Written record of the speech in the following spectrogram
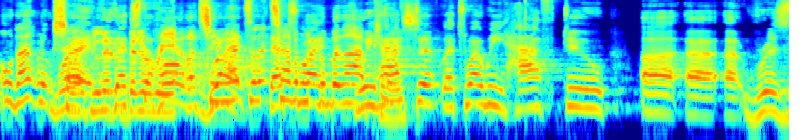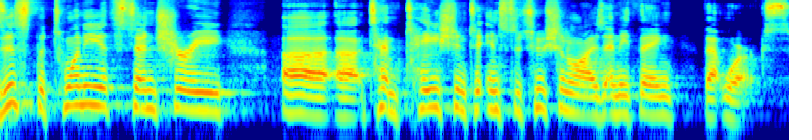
oh, that looks right. like a little that's bit of whole, reality. Right. Let's, let's have a bit of that, we please. have to, That's why we have to uh, uh, resist the 20th century uh, uh, temptation to institutionalize anything that works.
